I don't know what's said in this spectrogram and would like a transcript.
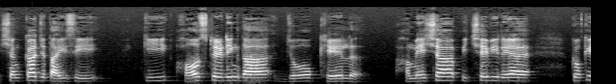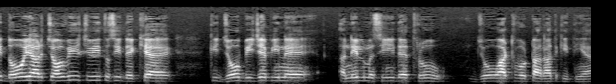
ਸ਼ੰਕਾ ਜਤਾਈ ਸੀ ਕਿ ਹਾਊਸ ਟ੍ਰੇਡਿੰਗ ਦਾ ਜੋ ਖੇਲ ਹਮੇਸ਼ਾ ਪਿੱਛੇ ਵੀ ਰਿਹਾ ਹੈ, ਕਿਉਂਕਿ 2024 ਚ ਵੀ ਤੁਸੀਂ ਦੇਖਿਆ ਹੈ ਕਿ ਜੋ ਬੀਜੇਪੀ ਨੇ ਅਨਿਲ ਮਸੀਹ ਦੇ ਥਰੂ ਜੋ 8 ਵੋਟਾਂ ਰੱਦ ਕੀਤੀਆਂ,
